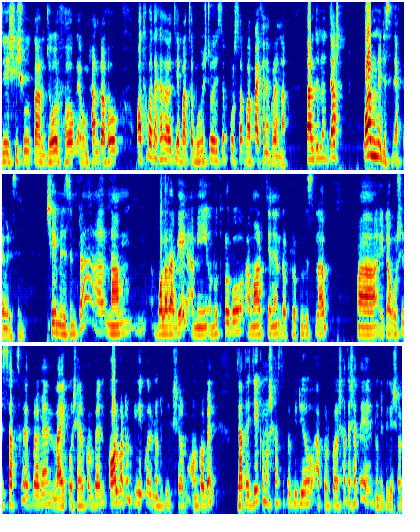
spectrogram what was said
যে শিশু তার জ্বর হোক এবং ঠান্ডা হোক অথবা দেখা যায় যে বাচ্চা ভূমিষ্ঠ হয়েছে, প্রস্রাব বা পায়খানা করে না, তার জন্য জাস্ট ওয়ান মেডিসিন একটা মেডিসিন সেই মেডিসিনটা নাম বলার আগে আমি অনুরোধ করব আমার চ্যানেল ডক্টর রফিউল ইসলাম এটা অবশ্যই সাবস্ক্রাইব করবেন লাইক ও শেয়ার করবেন অল বাটন ক্লিক করে নোটিফিকেশন অন করবেন, যাতে যে কোনো স্বাস্থ্যকর ভিডিও আপলোড করার সাথে সাথে নোটিফিকেশন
